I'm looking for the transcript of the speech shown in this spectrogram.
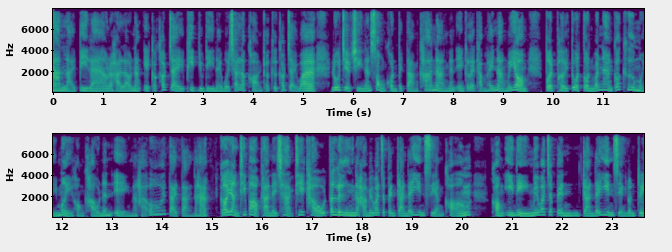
นานหลายปีแล้วนะคะ แล้วนางเอกก็เข้าใจผิดอยู่ดีในเวอร์ชันละครก็คือเข้าใจว่าลู่เจียฉีนั้นส่งคนไปตามฆ่านางนั่นเองก็เลยทำให้นางไม่ยอม เปิดเผยตัวตนว่านางก็คือเหมยเหมยของเขานั่นเองนะคะ โอ้ยตายตายๆนะคะก็อย่างที่บอกค่ะในฉากที่เขาตะลึงนะคะ ไม่ว่าจะเป็นการได้ยินเสียงของ ของอีหนิงไม่ว่าจะเป็นการได้ยินเสียงดนตรี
